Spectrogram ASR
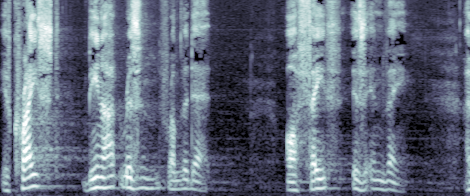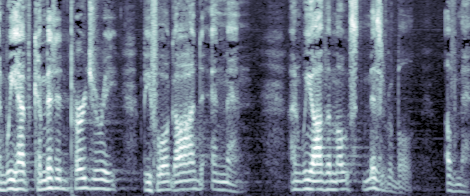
If Christ be not risen from the dead, our faith is in vain, and we have committed perjury before God and men and we are the most miserable of men.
